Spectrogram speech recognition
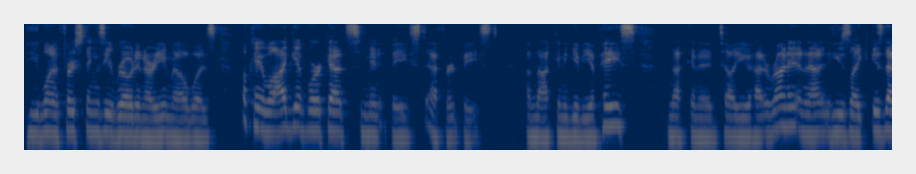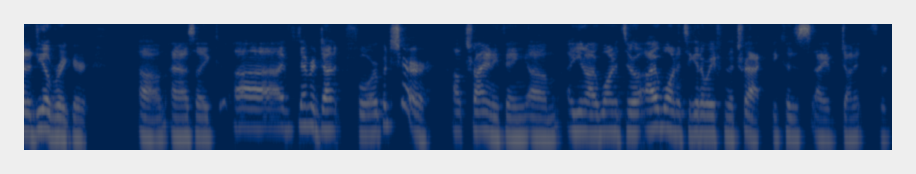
he one of the first things he wrote in our email was, "Okay, well, I give workouts minute based, effort based." I'm not going to give you a pace. I'm not going to tell you how to run it. And I, he's like, is that a deal breaker? Um, and I was like, uh, I've never done it before, but sure, I'll try anything. Um, you know, I wanted to I wanted to get away from the track because I've done it for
